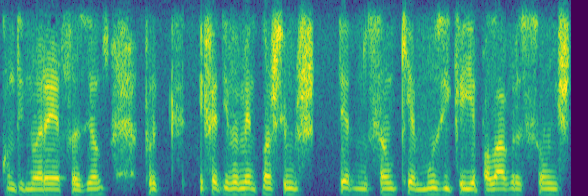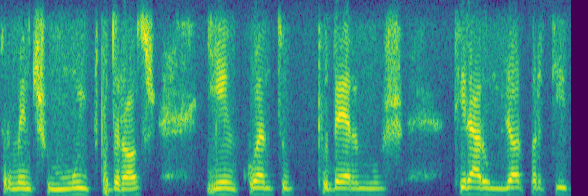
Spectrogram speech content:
continuarei a fazê-los, porque efetivamente nós temos ter noção que a música e a palavra são instrumentos muito poderosos e enquanto pudermos tirar o melhor partido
